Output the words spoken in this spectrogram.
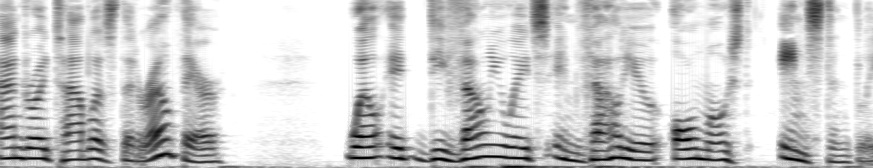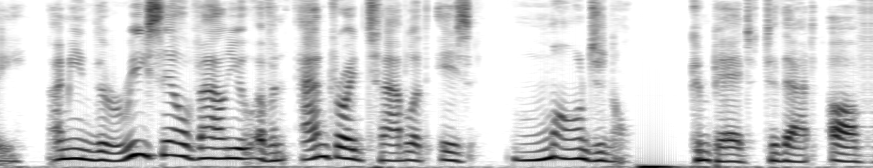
Android tablets that are out there, well, it devaluates in value almost instantly. I mean, the resale value of an Android tablet is marginal compared to that of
